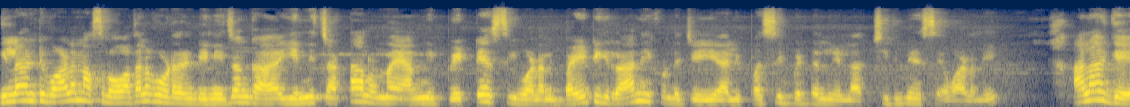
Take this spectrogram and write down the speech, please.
ఇలాంటి వాళ్ళని అసలు వదలకూడదండి. నిజంగా ఎన్ని చట్టాలు ఉన్నాయి అన్ని పెట్టేసి వాళ్ళని బయటికి రానియకుండా చేయాలి. పసి బిడ్డల్ని ఇలా చిరిమేసే వాళ్ళని. అలాగే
